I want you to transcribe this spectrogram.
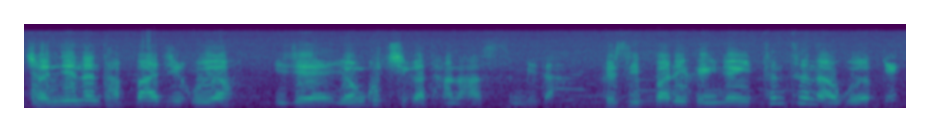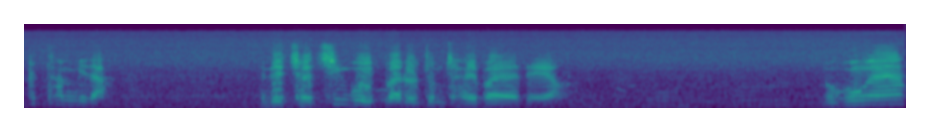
전니는 다 빠지고요. 이제 영구치가 다 났습니다. 그래서 이빨이 굉장히 튼튼하고요. 깨끗합니다. 근데 저 친구 이빨을 좀 잘 봐야 돼요. 무궁아.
